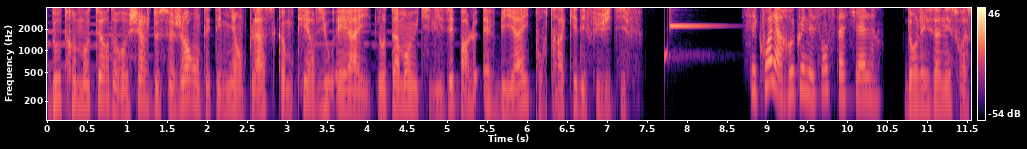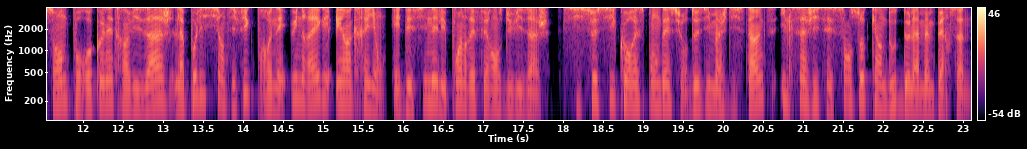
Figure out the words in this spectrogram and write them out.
D'autres moteurs de recherche de ce genre ont été mis en place comme Clearview AI, notamment utilisé par le FBI pour traquer des fugitifs. C'est quoi la reconnaissance faciale? Dans les années 60, pour reconnaître un visage, la police scientifique prenait une règle et un crayon et dessinait les points de référence du visage. Si ceux-ci correspondaient sur deux images distinctes, il s'agissait sans aucun doute de la même personne.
